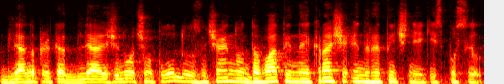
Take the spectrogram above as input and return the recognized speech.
для, наприклад, для жіночого плоду, звичайно, давати найкращі енергетичні якісь посили,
